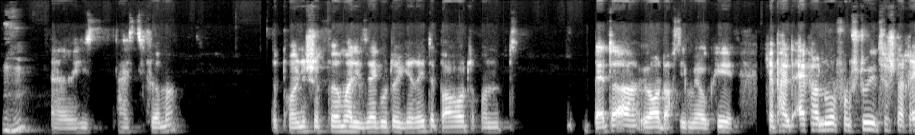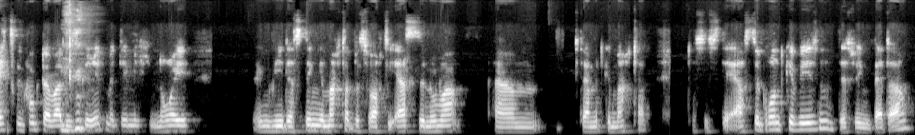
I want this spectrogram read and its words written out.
mhm. äh, hieß, heißt die Firma. Eine polnische Firma, die sehr gute Geräte baut und Better, ja, dachte ich mir, okay. Ich habe halt einfach nur vom Studietisch nach rechts geguckt, da war das Gerät, mit dem ich neu irgendwie das Ding gemacht habe. Das war auch die erste Nummer, ähm, die ich damit gemacht habe. Das ist der erste Grund gewesen, deswegen Better.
